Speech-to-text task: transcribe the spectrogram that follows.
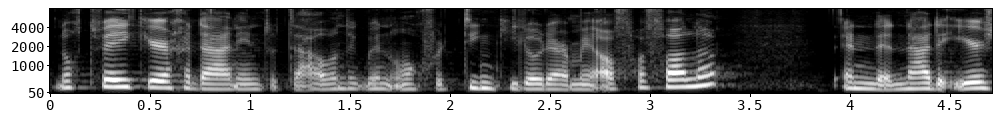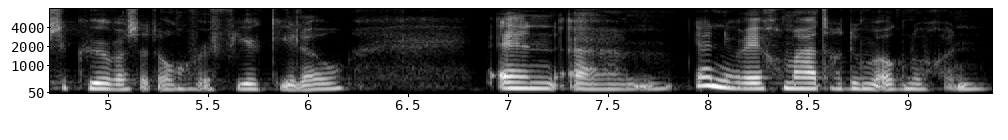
nog twee keer gedaan in totaal. Want ik ben ongeveer 10 kilo daarmee afgevallen. En de, na de eerste kuur was het ongeveer 4 kilo. En um, ja, nu regelmatig doen we ook nog een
